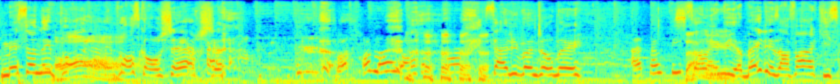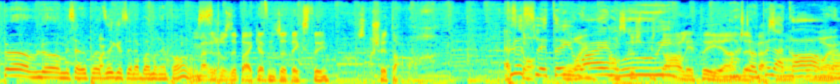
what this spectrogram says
Mais ce n'est pas Oh! la réponse qu'on cherche. Pas de problème. Salut, bonne journée. À toi aussi. Salut. Ça. Il y a bien des affaires qui se peuvent, là, mais ça veut pas dire que c'est la bonne réponse. Marie-Josée Paquette nous a texté. Se coucher tard. Plus l'été, ouais, On se oui, couche oui, plus oui. tard l'été, hein. Ah, je suis de un peu façon- d'accord, ouais.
